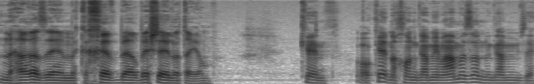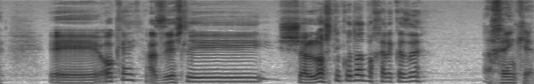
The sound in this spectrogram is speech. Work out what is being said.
הנהר הזה מככב בהרבה שאלות היום. כן, אוקיי, נכון, גם עם האמזון וגם עם זה. אה, אוקיי, אז יש לי שלוש נקודות בחלק הזה. אכן כן.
